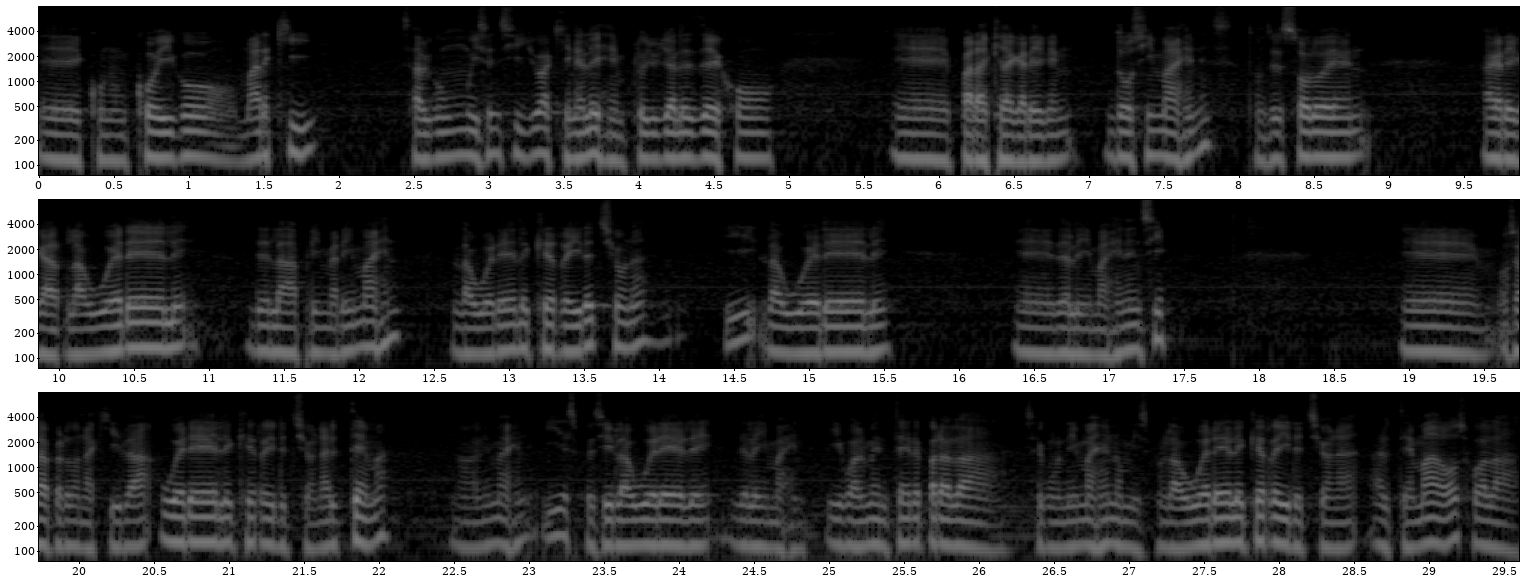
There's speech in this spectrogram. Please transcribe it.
eh, con un código marquee. Es algo muy sencillo. Aquí en el ejemplo yo ya les dejo eh, para que agreguen dos imágenes. Entonces solo deben agregar la URL de la primera imagen, la URL que redirecciona y la URL eh, de la imagen en sí. o sea, perdón, aquí la URL que redirecciona el tema y después sí la URL de la imagen. Igualmente para la segunda imagen lo mismo la URL que redirecciona al tema 2 o a la,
